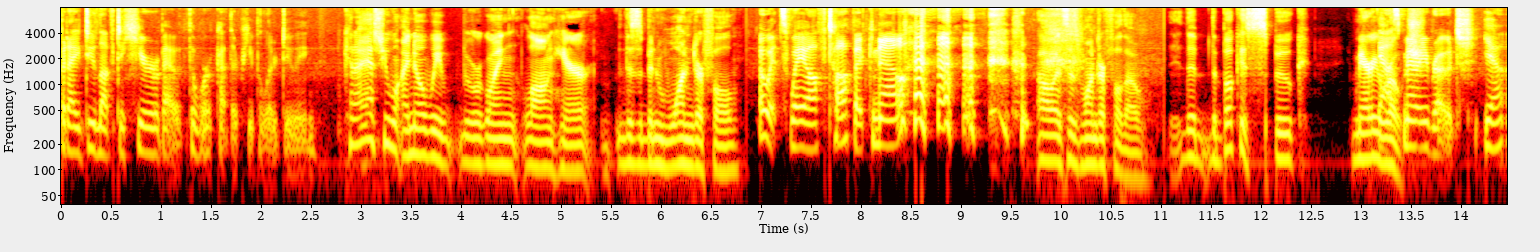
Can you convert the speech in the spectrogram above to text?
but I do love to hear about the work other people are doing. Can I ask you? I know we, we were going long here. This has been wonderful. Oh, it's way off topic now. Oh, this is wonderful though. The the book is Spook, Mary yes, Roach. Mary Roach. Yeah.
